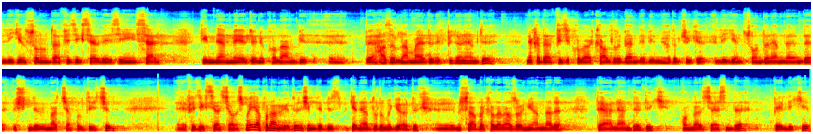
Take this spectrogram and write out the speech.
ligin sonunda fiziksel ve zihinsel dinlenmeye dönük olan bir e, ve hazırlanmaya dönük bir dönemdi. Ne kadar fizik olarak kaldırır ben de bilmiyordum. Çünkü ligin son dönemlerinde üstünde bir maç yapıldığı için e, fiziksel çalışma yapılamıyordu. Şimdi biz genel durumu gördük. E, müsabakalar az oynayanları değerlendirdik. Onlar içerisinde belli ki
